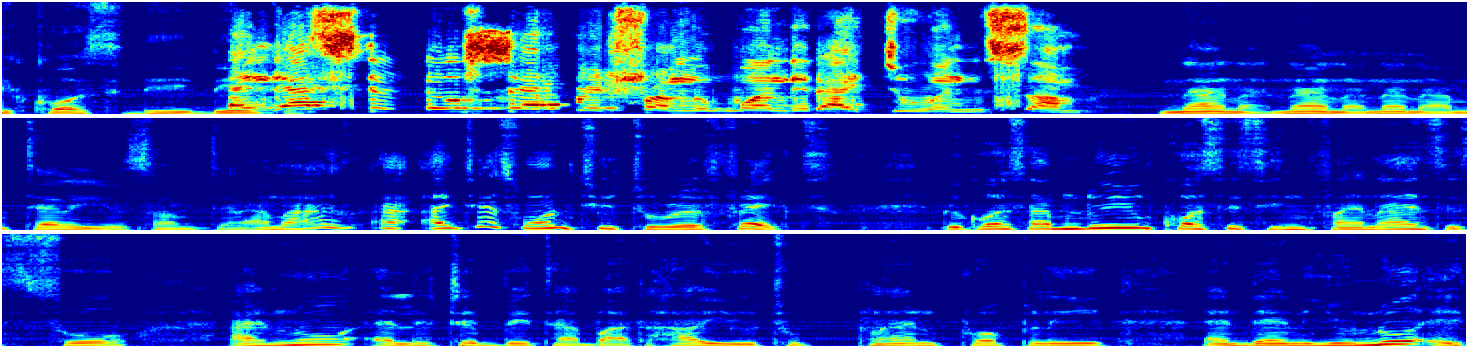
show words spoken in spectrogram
because they, they and that's still separate from the one that I do in the summer. Nana, Nana, Nana, I'm telling you something. I'm, I, I just want you to reflect because I'm doing courses in finances, so I know a little bit about how you to plan properly, and then you know it,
